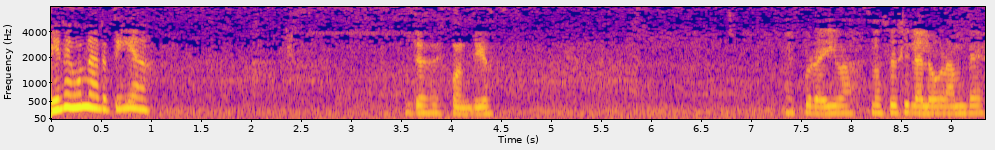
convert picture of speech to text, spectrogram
Miren una ardilla. Ya se escondió. Ay, por ahí va. No sé si la logran ver.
